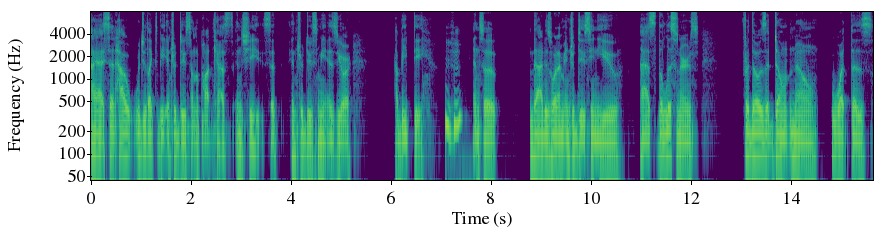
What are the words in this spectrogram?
I said, How would you like to be introduced on the podcast? And she said, Introduce me as your Habibti. Mm-hmm. And so that is what I'm introducing you as the listeners. For those that don't know, what does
